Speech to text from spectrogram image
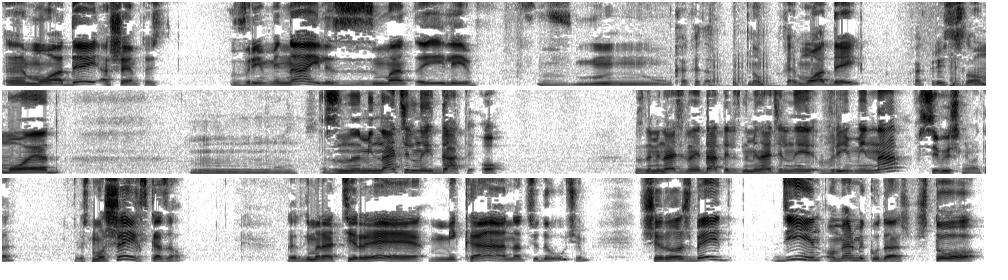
э, Муадей Ашем, то есть времена или, или как это, ну, как муадей, как перевести слово муэд, знаменательные даты, о, знаменательные даты или знаменательные времена Всевышнего, да? То есть Моше их сказал. Говорит Гимара, тире, микан, отсюда учим. Широш бейд дин омер микудаш. Что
